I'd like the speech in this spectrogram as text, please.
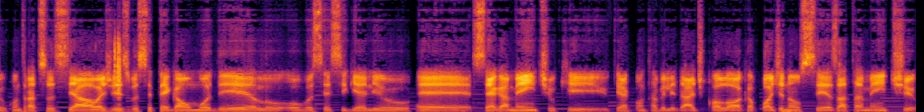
o contrato social, às vezes, você pegar um modelo ou você seguir ali o, é, cegamente o que, o que a contabilidade coloca, pode não ser exatamente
